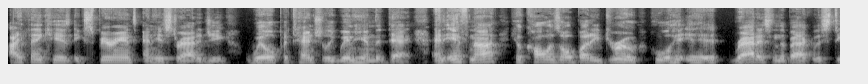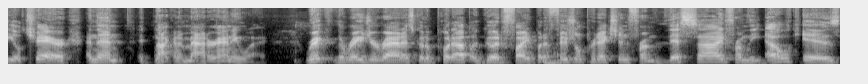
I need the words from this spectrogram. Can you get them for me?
I think his experience and his strategy will potentially win him the day. And if not, he'll call his old buddy Drew, who will hit, hit Radis in the back with a steel chair, and then it's not going to matter anyway. Rick the Rager Radis going to put up a good fight, but official prediction from this side, from the Elk, is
